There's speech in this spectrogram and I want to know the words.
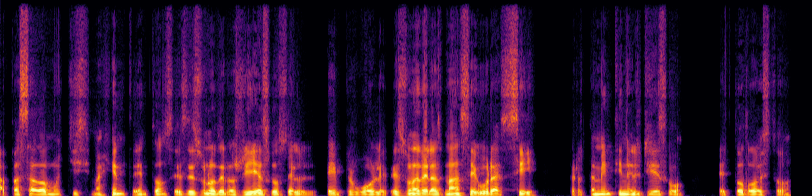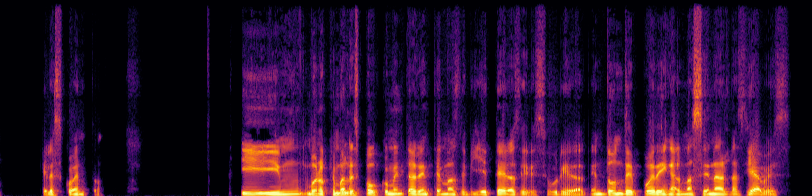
ha pasado a muchísima gente. Entonces, es uno de los riesgos del paper wallet. ¿Es una de las más seguras? Sí, pero también tiene el riesgo de todo esto que les cuento. Y mm, bueno, ¿qué más les puedo comentar en temas de billeteras y de seguridad? ¿En dónde pueden almacenar las llaves?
